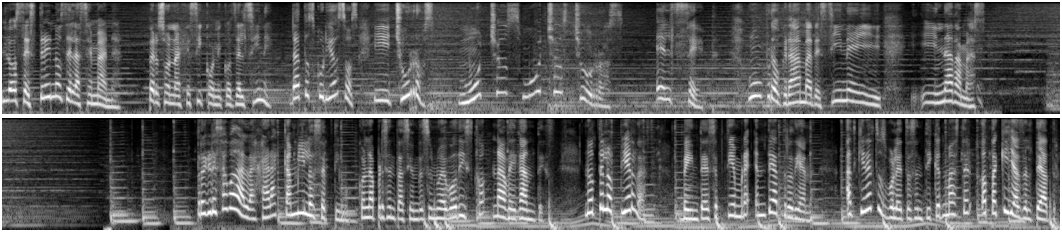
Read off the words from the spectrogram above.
Los estrenos de la semana. Personajes icónicos del cine, datos curiosos y churros. Muchos, muchos churros. El set. Un programa de cine y... y nada más. Regresa a Guadalajara Camilo VII con la presentación de su nuevo disco Navegantes. No te lo pierdas. 20 de septiembre en Teatro Diana. Adquiere tus boletos en Ticketmaster o taquillas del teatro.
